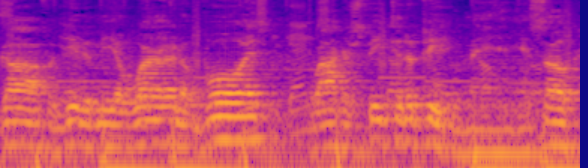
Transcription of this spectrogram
God for giving me a word, a voice, where I can speak to the people, man. And so,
